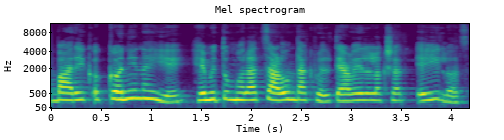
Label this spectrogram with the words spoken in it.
बारीक कणी आहे हे मी तुम्हाला चाळून दाखवेल त्यावेळेला लक्षात येईलच.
